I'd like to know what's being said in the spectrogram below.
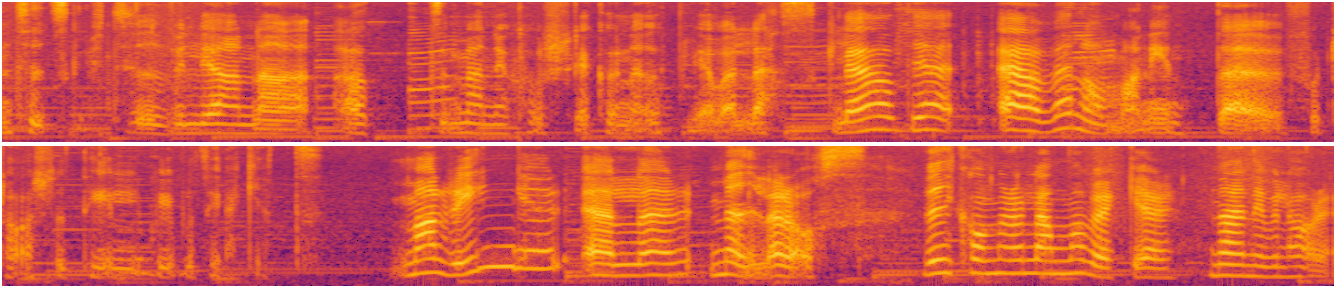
en tidskrift. Vi vill gärna att människor ska kunna uppleva läsglädje även om man inte får ta sig till biblioteket. Man ringer eller mejlar oss. Vi kommer att lämna böcker när ni vill ha det.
